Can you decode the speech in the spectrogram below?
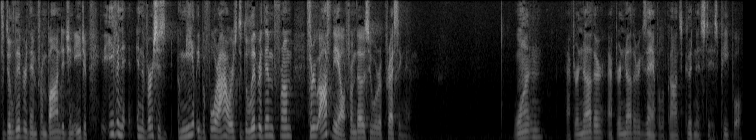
to deliver them from bondage in Egypt. Even in the verses immediately before ours, to deliver them from through Othniel from those who were oppressing them. One after another after another example of God's goodness to his people,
